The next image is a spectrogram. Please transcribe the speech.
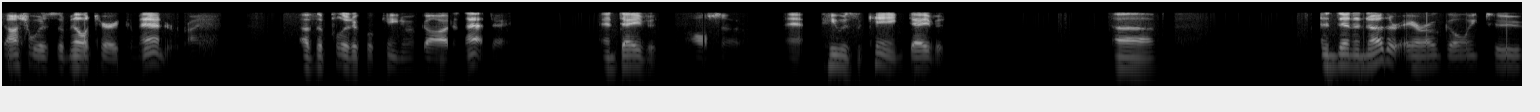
Joshua is the military commander, right, of the political kingdom of God in that day. And David also. And he was the king, David. Uh, and then another arrow going to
